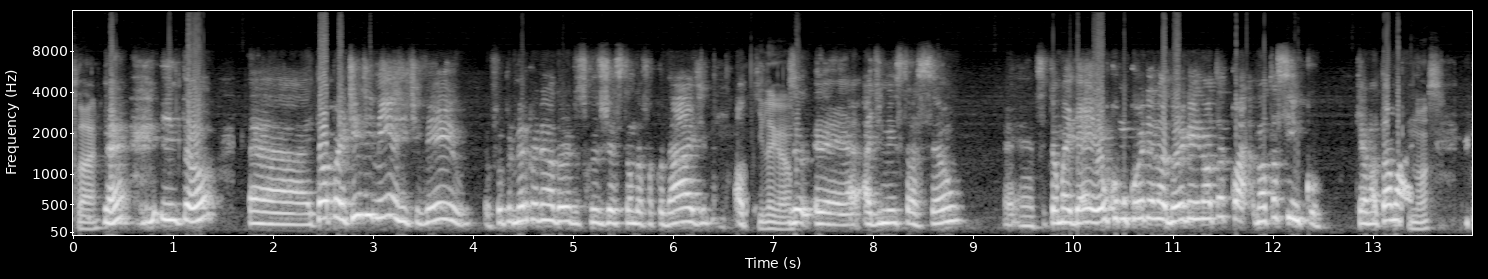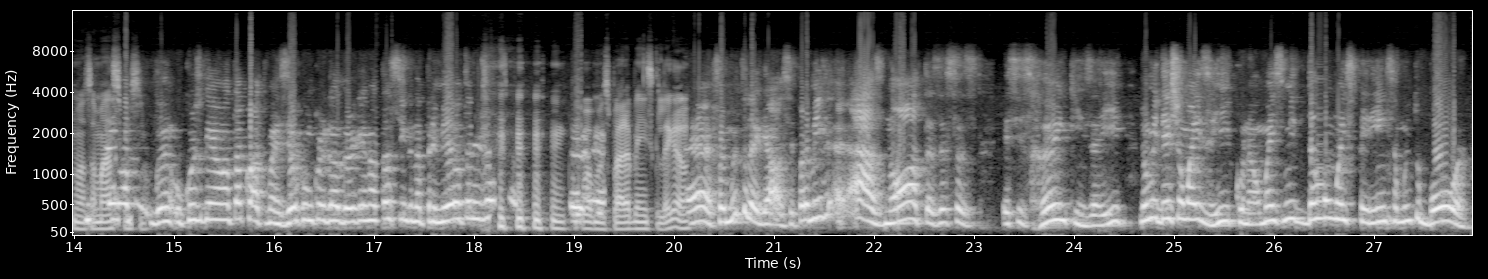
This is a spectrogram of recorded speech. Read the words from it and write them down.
Claro. né? Então, ah, então, a partir de mim, a gente veio, eu fui o primeiro coordenador dos cursos de gestão da faculdade, Que legal. é, administração, é, pra você ter uma ideia, eu como coordenador ganhei nota, 4, nota 5, que é a nota máxima. Nossa, nossa máxima. O curso ganhou nota 4, mas eu como coordenador ganhei nota 5 na primeira autorização. Pô, meus parabéns, que legal. É, foi muito legal. Assim, para mim, as notas, essas, esses rankings aí, não me deixam mais rico, não, mas me dão uma experiência muito boa.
